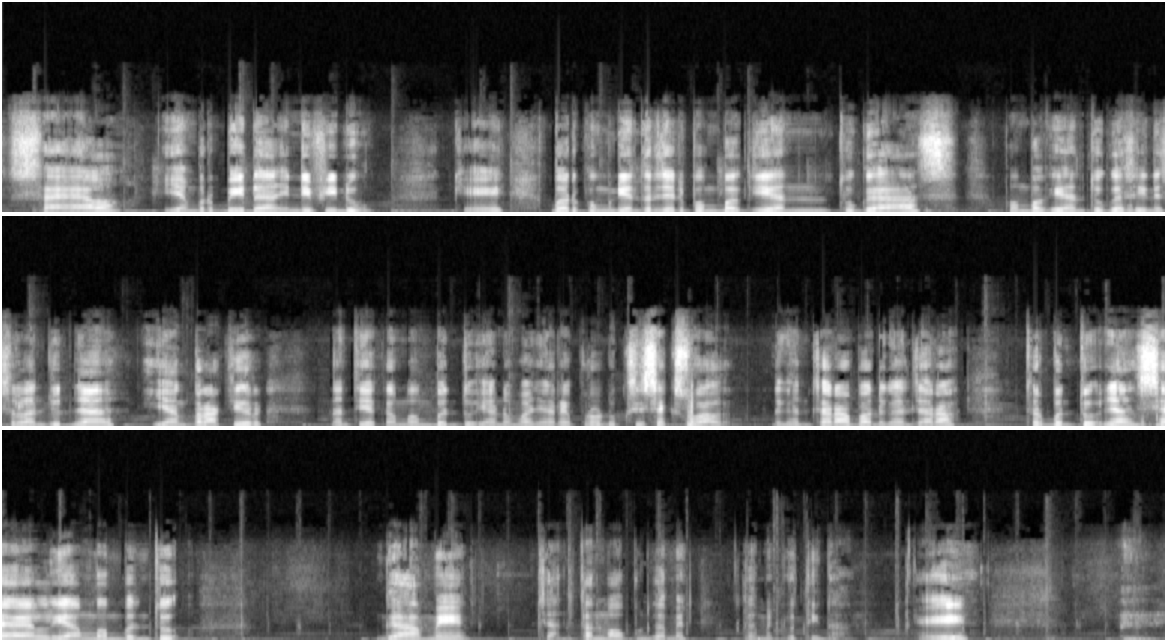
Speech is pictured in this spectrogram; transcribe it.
sel yang berbeda individu. Oke, baru kemudian terjadi pembagian tugas. Pembagian tugas ini selanjutnya yang terakhir nanti akan membentuk yang namanya reproduksi seksual. Dengan cara apa? Dengan cara terbentuknya sel yang membentuk gamet jantan maupun gamet gamet betina. Oke.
